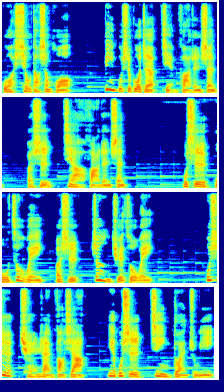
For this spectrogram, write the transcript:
过修道生活，并不是过着减法人生，而是加法人生。不是不作为，而是正确作为。不是全然放下，也不是尽断主义，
